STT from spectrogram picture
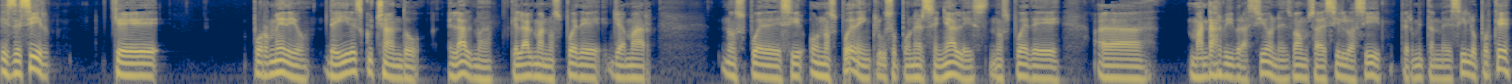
Es decir, que por medio de ir escuchando el alma, que el alma nos puede llamar, nos puede decir o nos puede incluso poner señales, nos puede ah, mandar vibraciones, vamos a decirlo así, permítanme decirlo. ¿Por qué?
